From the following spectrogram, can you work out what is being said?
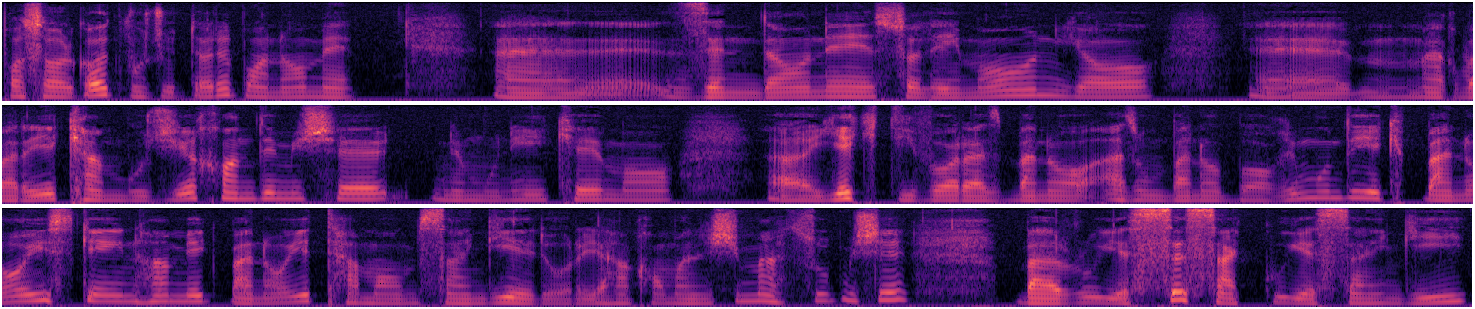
پاسارگاد وجود داره با نام زندان سلیمان یا مقبره کمبوجیه خوانده میشه نمونه که ما یک دیوار از بنا از اون بنا باقی مونده. یک بنایی است که این هم یک بنای تمام سنگی دوره هخامنشی محسوب میشه. بر روی سه سکوی سنگی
